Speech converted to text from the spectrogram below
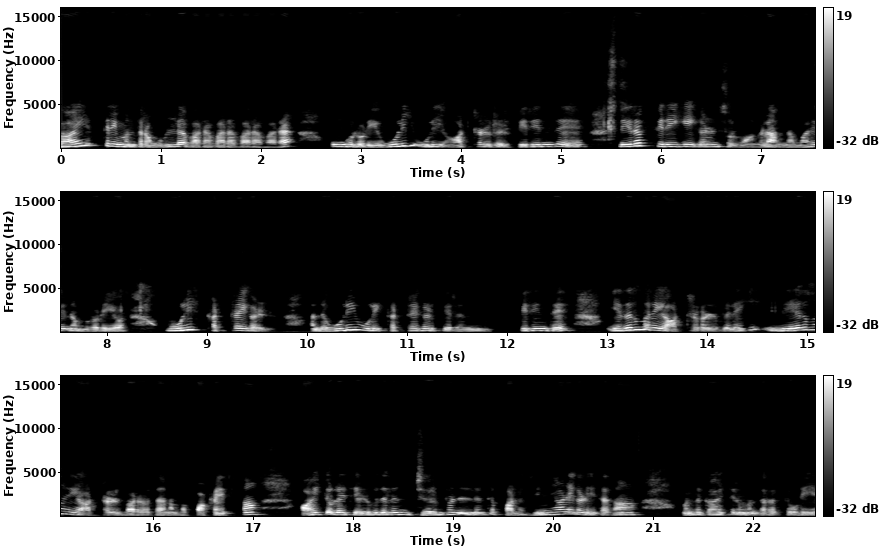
காயத்ரி மந்திரம் உள்ளே வர வர வர வர உங்களுடைய ஒளி ஒளி ஆற்றல்கள் பிரிந்து நிறப்பிரிகைகள்னு சொல்லுவாங்கள்ல அந்த மாதிரி நம்மளுடைய ஒளி கற்றைகள் அந்த ஒளி ஒளி கற்றைகள் பிரிந்து பிரிந்து எதிர்மறை ஆற்றல்கள் விலகி நேர்மறை ஆற்றல் வர்றதை நம்ம பார்க்கலாம். இதுதான் ஆயிரத்தி தொள்ளாயிரத்தி எழுபதுலேருந்து ஜெர்மனிலேருந்து பல விஞ்ஞானிகள் இதை தான் வந்து காயத்ரி மந்திரத்துடைய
